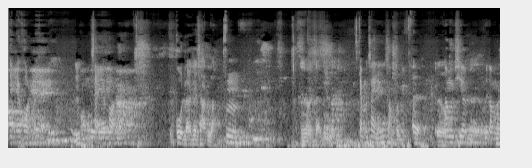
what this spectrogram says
ใส่แอร์พอร์ตไหมใส่แอร์พอร์ตไหมพูดแล้วจะชัดเหรอ อืมเออใส่ดีกว่าแต่มันใส่ได้แค่สองคนเองเออเออต้องเชื่อมไม่ต้องมา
